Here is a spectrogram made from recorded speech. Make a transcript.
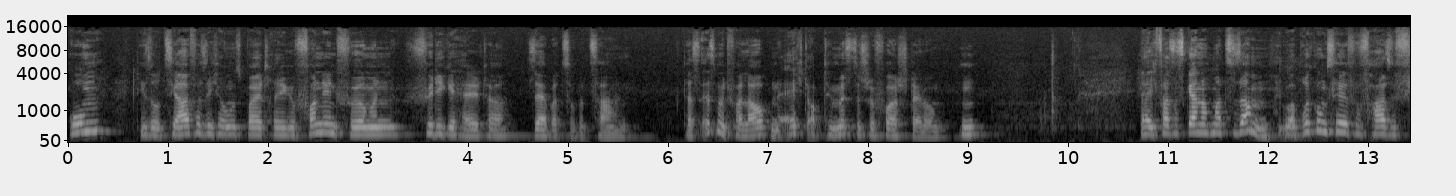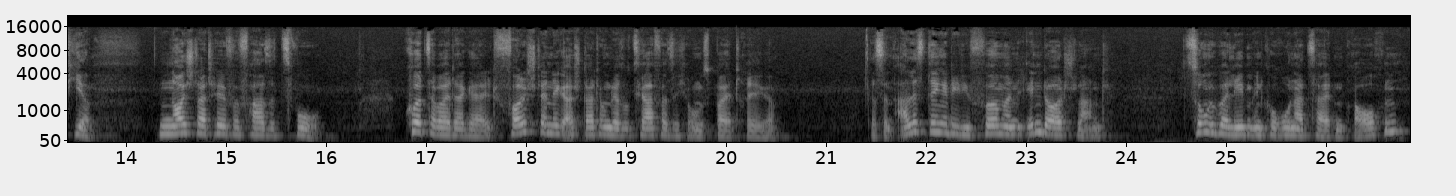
um die Sozialversicherungsbeiträge von den Firmen für die Gehälter selber zu bezahlen. Das ist mit Verlaub eine echt optimistische Vorstellung. Hm? Ja, ich fasse es gerne nochmal zusammen. Überbrückungshilfe Phase 4, Neustarthilfe Phase 2, Kurzarbeitergeld, vollständige Erstattung der Sozialversicherungsbeiträge. Das sind alles Dinge, die die Firmen in Deutschland zum Überleben in Corona-Zeiten brauchen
